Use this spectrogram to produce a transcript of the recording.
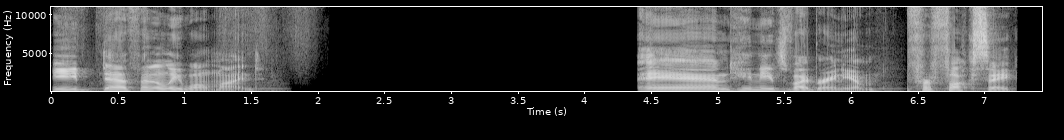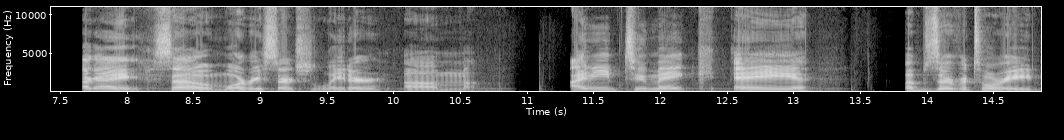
He definitely won't mind. And he needs vibranium. For fuck's sake. Okay, so more research later. Um, I need to make a observatory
